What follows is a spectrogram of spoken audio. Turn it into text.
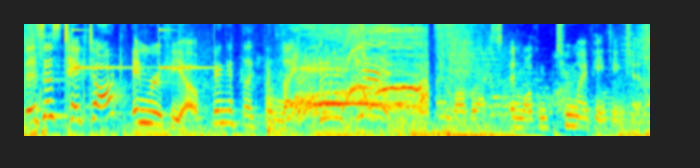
This is TikTok and Rufio. Bring it like the light. I'm Bob Ross, and welcome to my painting channel.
